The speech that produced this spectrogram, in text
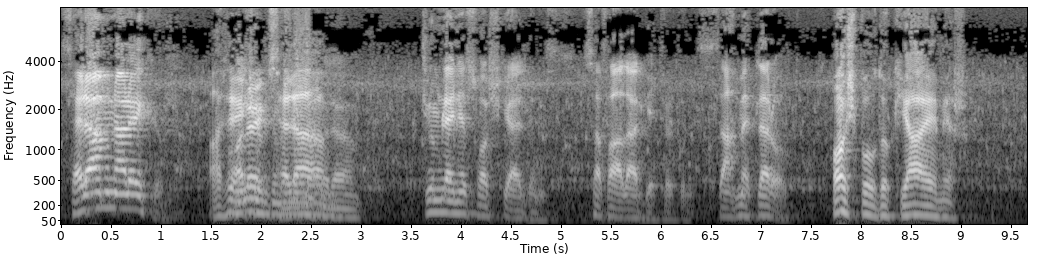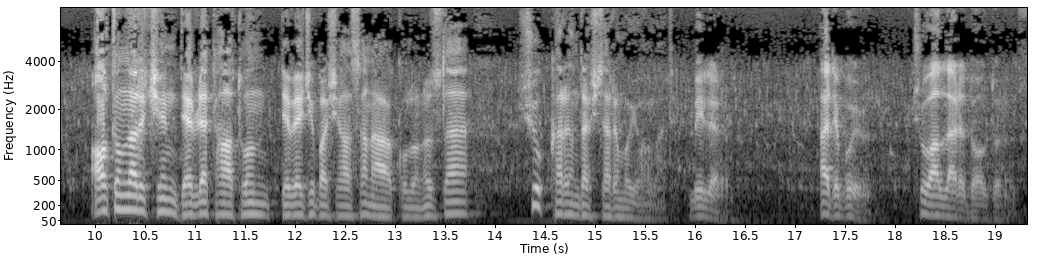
Selamun aleyküm. Aleyküm selam. Cümleniz hoş geldiniz. Safalar getirdiniz. Zahmetler oldu. Hoş bulduk ya emir. Altınlar için devlet hatun Devecibaşı Hasan ağa kulunuzla şu karındaşlarımı yolladı. Bilirim. Hadi buyurun. Çuvalları doldurunuz.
